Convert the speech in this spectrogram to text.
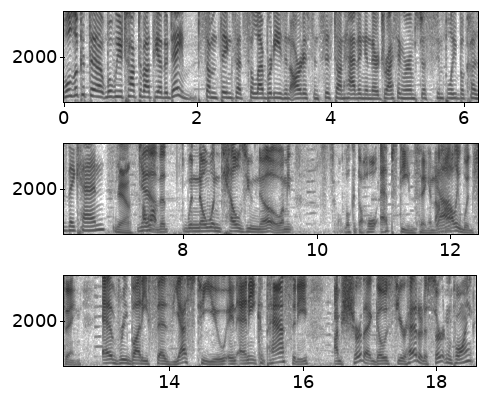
Well, look at the what we talked about the other day. Some things that celebrities and artists insist on having in their dressing rooms just simply because they can. Yeah. yeah, that when no one tells you no. I mean, s- look at the whole Epstein thing and the Yeah. Hollywood thing. Everybody says yes to you in any capacity I'm sure that goes to your head at a certain point.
